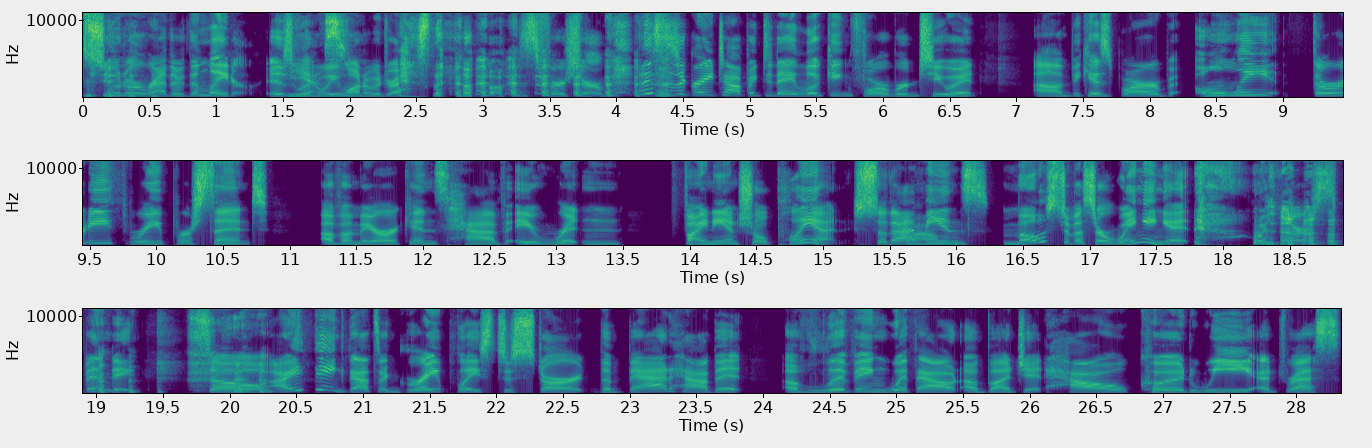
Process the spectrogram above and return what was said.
sooner rather than later is when we want to address those for sure. This is a great topic today. Looking forward to it uh, because, Barb, only 33% of Americans have a written financial plan. So that wow. means most of us are winging it with our spending. So I think that's a great place to start. The bad habit of living without a budget. How could we address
